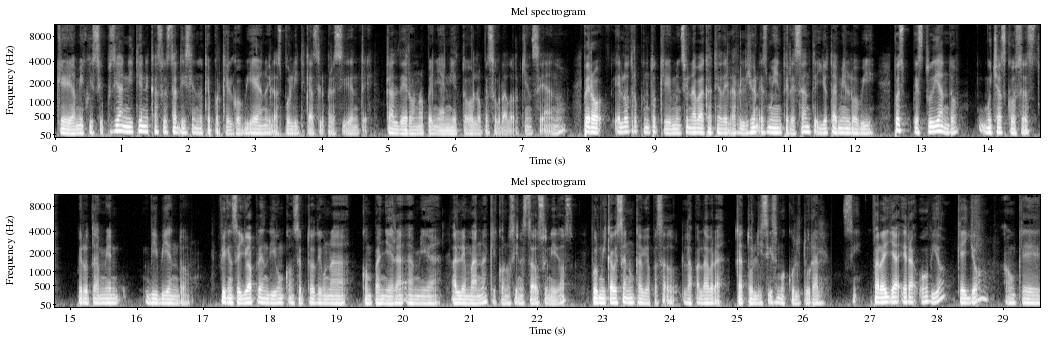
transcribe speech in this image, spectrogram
que a mi juicio pues ya ni tiene caso estar diciendo que porque el gobierno y las políticas del presidente Calderón o Peña Nieto López Obrador, quien sea, ¿no? Pero el otro punto que mencionaba Katia de la religión es muy interesante. Yo también lo vi, pues estudiando muchas cosas, pero también viviendo. Fíjense, yo aprendí un concepto de una compañera amiga alemana que conocí en Estados Unidos, por mi cabeza nunca había pasado la palabra catolicismo cultural. Sí. Para ella era obvio que yo, aunque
